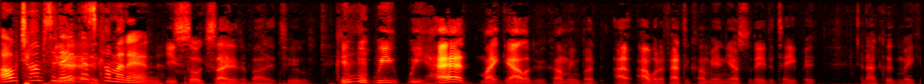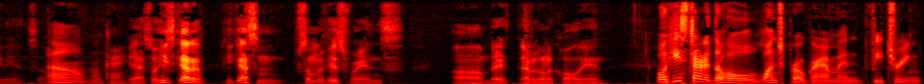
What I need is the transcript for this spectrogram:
Oh, Tom Sadeka's Yeah. coming in. He's so excited about it too. Good. we we had Mike Gallagher coming, but I, I would have had to come in yesterday to tape it, and I couldn't make it in. So Oh, okay. yeah, so he's got a he got some some of his friends um, that that are going to call in. Well, he started the whole lunch program and featuring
